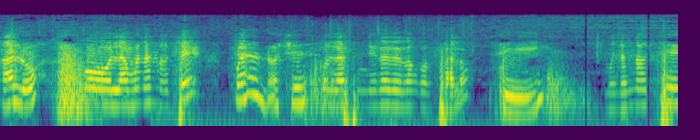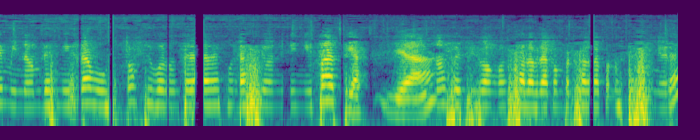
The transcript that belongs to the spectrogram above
¿Aló? Hola, buenas noches. Buenas noches. Con la señora de don Gonzalo. Sí, Buenas noches, mi nombre es Mildra Bustos, soy voluntaria de Fundación Niño y Patria. ya. No sé si don Gonzalo habrá conversado con usted, señora.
